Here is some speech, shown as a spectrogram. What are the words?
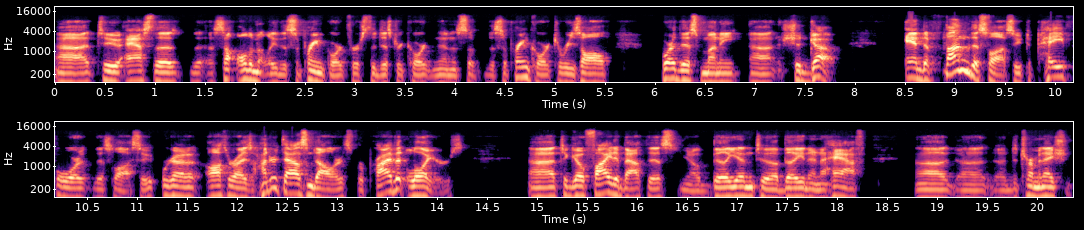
uh, to ask the, the, ultimately the Supreme Court, first the district court, and then the, the Supreme Court to resolve where this money should go. And to fund this lawsuit, to pay for this lawsuit, we're going to authorize $100,000 for private lawyers uh, to go fight about this, you know, billion to a billion and a half uh, uh, determination.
